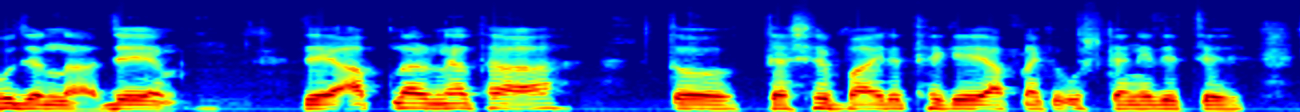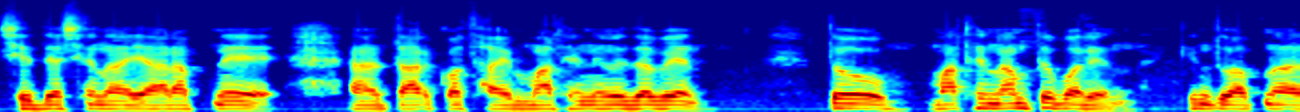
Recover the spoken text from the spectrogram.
বুঝেন না যে যে আপনার নেতা তো দেশের বাইরে থেকে আপনাকে উস্কানি দিচ্ছে, সে দেশে নাই, আর আপনি তার কথায় মাঠে নেমে যাবেন। তো মাঠে নামতে পারেন, কিন্তু আপনার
